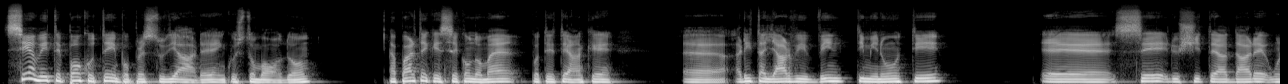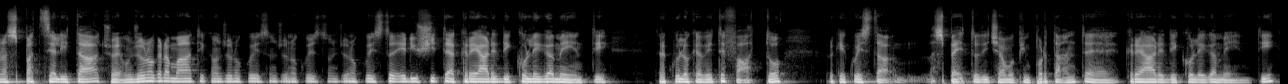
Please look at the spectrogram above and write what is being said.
Se avete poco tempo per studiare in questo modo, a parte che secondo me potete anche eh, ritagliarvi 20 minuti eh, se riuscite a dare una spazialità, cioè un giorno grammatica, un giorno questo, un giorno questo, un giorno questo, e riuscite a creare dei collegamenti tra quello che avete fatto, perché questo l'aspetto diciamo più importante è creare dei collegamenti,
